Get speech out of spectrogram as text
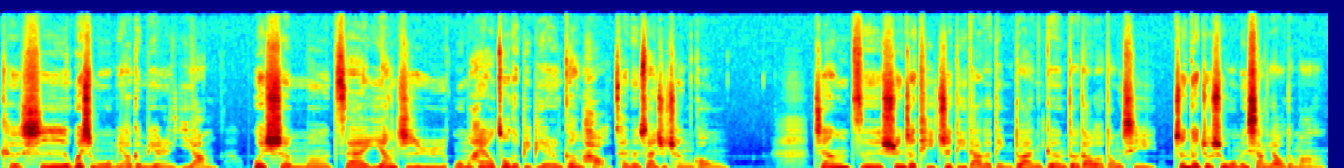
可是为什么我们要跟别人一样？为什么在一样之余，我们还要做得比别人更好，才能算是成功？这样子循着体制抵达的顶端跟得到的东西，真的就是我们想要的吗？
